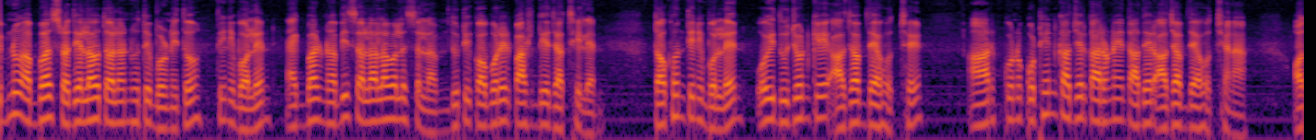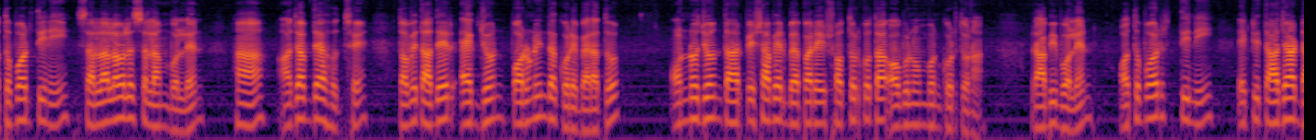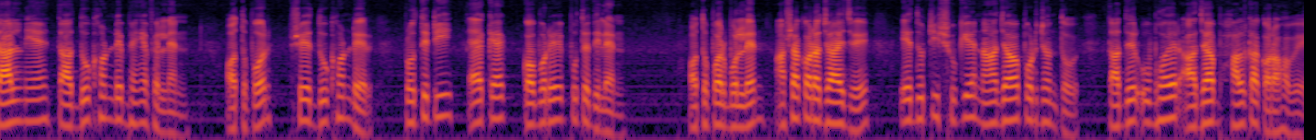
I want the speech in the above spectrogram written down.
ইবনু আব্বাস রদিয়াল্লাহ তাল্লাহ্ন হতে বর্ণিত, তিনি বলেন, একবার নবী সাল্লাহ আলাইসাল্লাম দুটি কবরের পাশ দিয়ে যাচ্ছিলেন। তখন তিনি বললেন, ওই দুজনকে আজাব দেয়া হচ্ছে, আর কোনো কঠিন কাজের কারণে তাদের আজাব দেয়া হচ্ছে না। অতপর তিনি সাল্লাহ সাল্লাম বললেন হ্যাঁ আজাব দেয়া হচ্ছে, তবে তাদের একজন পরনিন্দা করে বেড়াত, অন্যজন তার পেশাবের ব্যাপারে সতর্কতা অবলম্বন করত না। রাবি বলেন, অতপর তিনি একটি তাজা ডাল নিয়ে তা দুখণ্ডে ভেঙে ফেললেন। অতপর সে দুখণ্ডের প্রতিটি এক এক কবরে পুঁতে দিলেন। অতপর বললেন, আশা করা যায় যে এ দুটি শুকিয়ে না যাওয়া পর্যন্ত তাদের উভয়ের আজাব হালকা করা হবে।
